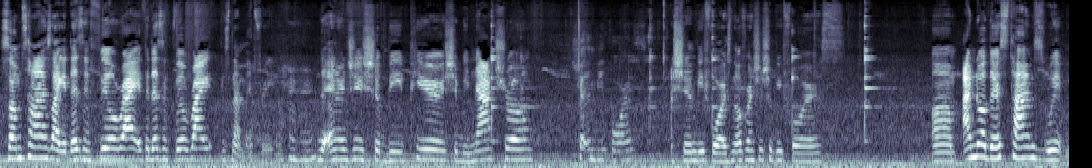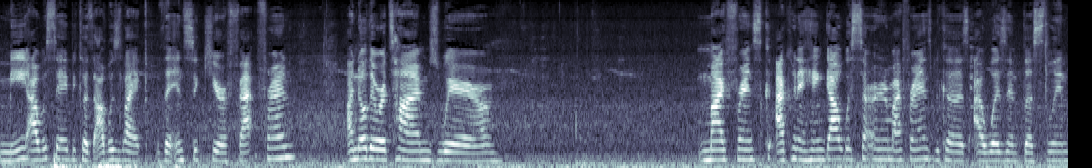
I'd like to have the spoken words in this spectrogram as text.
sometimes like it doesn't feel right. If it doesn't feel right, it's not meant for you. Mhm. The energy should be pure. It should be natural. Shouldn't be forced. Shouldn't be forced. No friendship should be forced. Um, I know there's times with me, I would say, because I was like the insecure fat friend. I know there were times where my friends, I couldn't hang out with certain of my friends because I wasn't the slim,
